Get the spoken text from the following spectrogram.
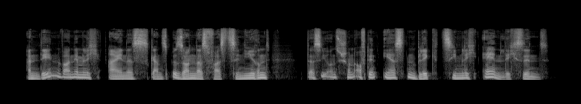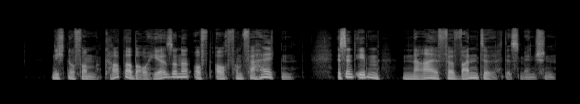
An denen war nämlich eines ganz besonders faszinierend, dass sie uns schon auf den ersten Blick ziemlich ähnlich sind. Nicht nur vom Körperbau her, sondern oft auch vom Verhalten. Es sind eben nahe Verwandte des Menschen.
